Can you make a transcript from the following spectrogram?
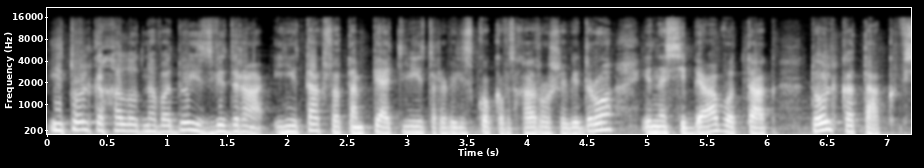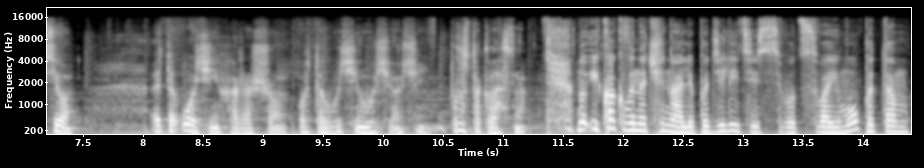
и только холодной водой из ведра. И не так, что там 5 литров или сколько вот хорошее ведро, и на себя вот так. Только так, все. Это очень хорошо. Это очень-очень-очень. Просто классно. Ну и как вы начинали? Поделитесь вот своим опытом.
